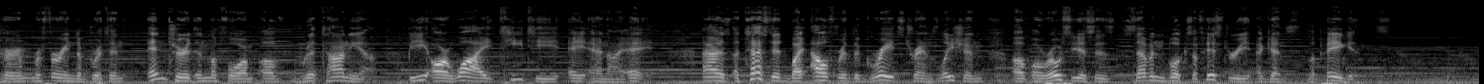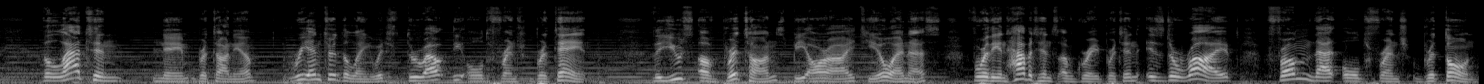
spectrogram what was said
term referring to Britain entered in the form of Bryttania, B-R-Y-T-T-A-N-I-A, as attested by Alfred the Great's translation of Orosius's seven books of history against the pagans. The Latin name Britannia re-entered the language throughout the Old French Bretagne. The use of Britons, B-R-I-T-O-N-S, for the inhabitants of Great Britain is derived from that Old French Breton,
